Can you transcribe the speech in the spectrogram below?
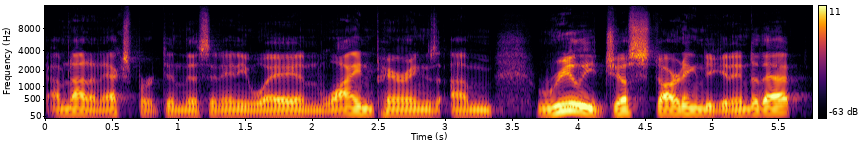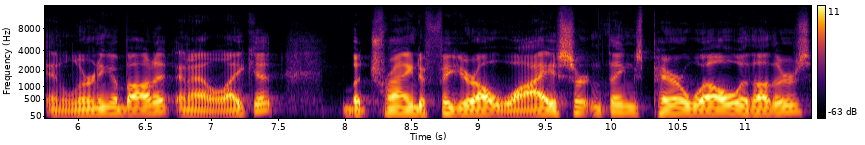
I'm not an expert in this in any way. And wine pairings, I'm really just starting to get into that and learning about it, and I like it. But trying to figure out why certain things pair well with others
